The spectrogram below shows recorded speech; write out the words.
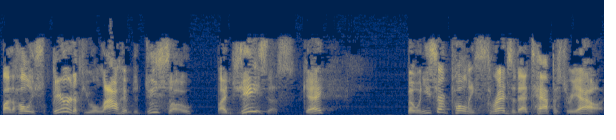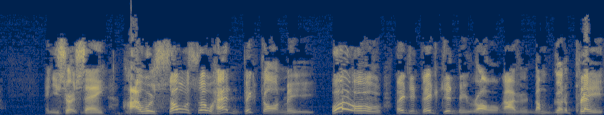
by the Holy Spirit if you allow Him to do so, by Jesus, okay? But when you start pulling threads of that tapestry out and you start saying, I wish so and so hadn't picked on me, whoa, they did, they did me wrong. I, I'm to play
